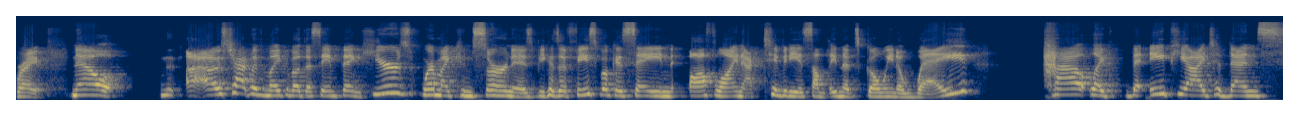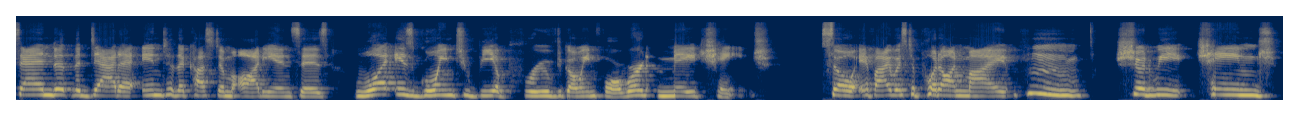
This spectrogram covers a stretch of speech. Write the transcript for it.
Right. Now, I was chatting with Mike about the same thing. Here's where my concern is because if Facebook is saying offline activity is something that's going away, how like the API to then send the data into the custom audiences, what is going to be approved going forward may change. So if I was to put on my, hmm, should we change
